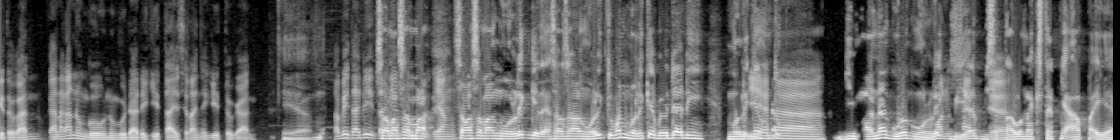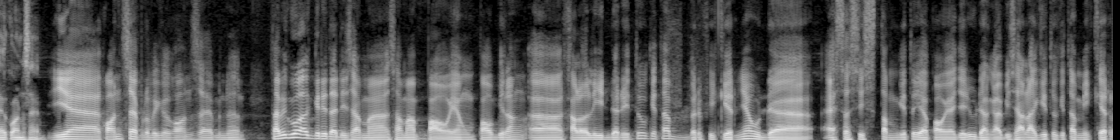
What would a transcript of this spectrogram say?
gitu kan. Karena kan nunggu nunggu dari kita, istilahnya gitu kan. Iya Tapi tadi sama-sama yang sama-sama ngulik gitu sama-sama ngulik cuman nguliknya beda nih nguliknya Iya, untuk gimana gua ngulik Konsep biar bisa ya. tahu next stepnya apa iya konsep Iya konsep lebih ke konsep bener. Tapi gue agree tadi sama sama Pau yang Pau bilang eh, kalau leader itu kita berpikirnya udah as a system gitu ya Pau ya. Jadi udah nggak bisa lagi tuh kita mikir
